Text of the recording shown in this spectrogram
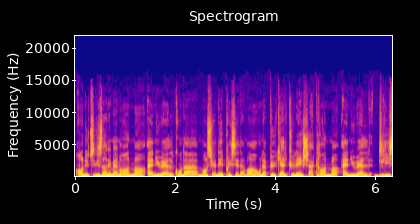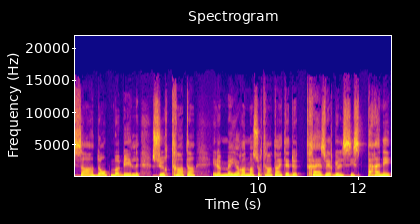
En utilisant les mêmes rendements annuels qu'on a mentionnés précédemment, on a pu calculer chaque rendement annuel glissant, donc mobile, sur 30 ans. Et le meilleur rendement sur 30 ans était de 13,6 par année.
